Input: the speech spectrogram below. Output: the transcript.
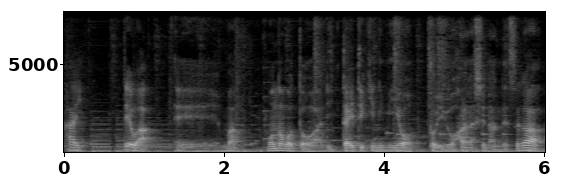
はい。では、えー、まあ物事は立体的に見ようというお話なんですが、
